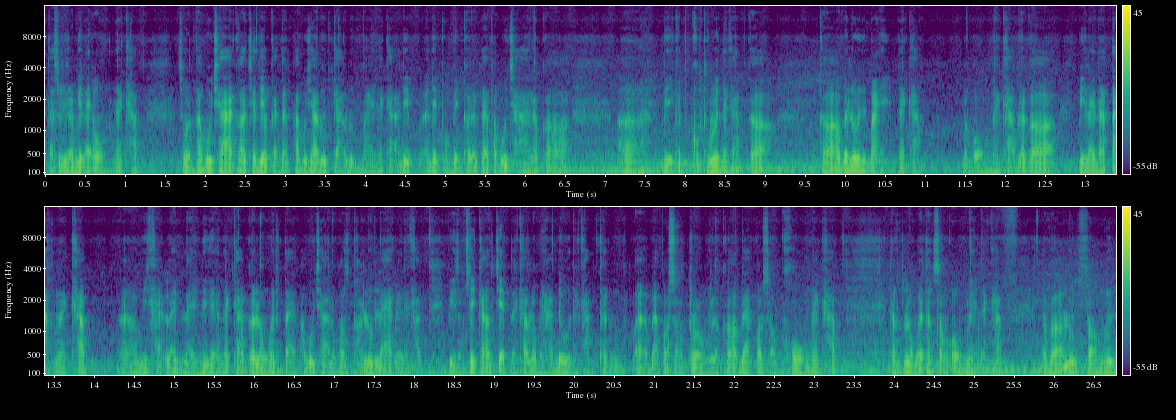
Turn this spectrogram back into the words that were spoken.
แต่ส่วนใหญ่ก็มีหลายองค์นะครับส่วนพระบูชาก็เช่นเดียวกันทั้งพระบูชารุ่นเก่ารุ่นใหม่นะครับอันนี้อันนี้ผมเป็นคอลเลกเตอร์พระบูชาแล้วก็มีกับครบทุกรุ่นนะครับ ก็ก็เว้นรุ่นใหม่นะครับบางองค์นะครับ แล้วก็มีหลายหน้าตักนะครับ มีขายหลายเนื้อนะครับก็ลงว้ตั้งแต่พระบูชาหลวงพ่อสุธรรุ่นแรกเลยนะครับปี 2497 นะครับลงไปหาดูนะครับทั้งแบบปศตรง แล้วก็แบบปศโค้งนะครับทั้งลงไว้ทั้งสององค์เลยนะครับแล้วก็รุ่น 2 รุ่น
